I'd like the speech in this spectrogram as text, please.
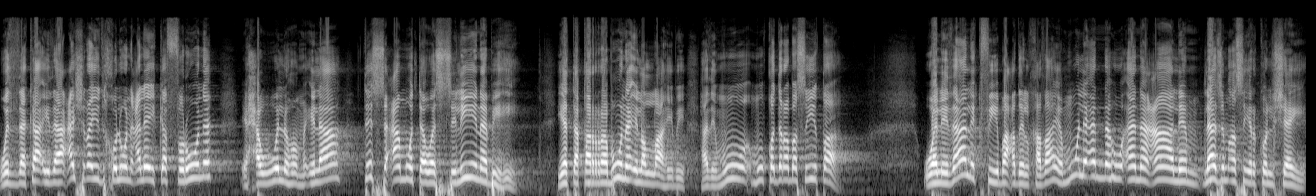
والذكاء إذا عشرة يدخلون عليه يكفرونه يحولهم إلى تسعة متوسلين به يتقربون إلى الله به. هذه مو مو قدرة بسيطة. ولذلك في بعض القضايا مو لأنه أنا عالم لازم أصير كل شيء.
